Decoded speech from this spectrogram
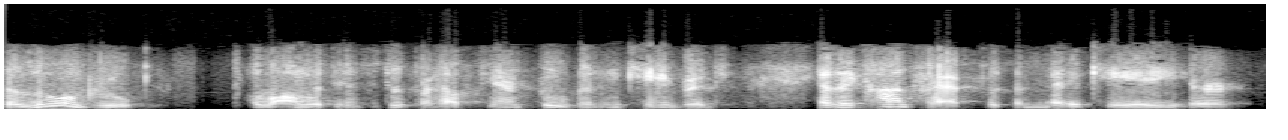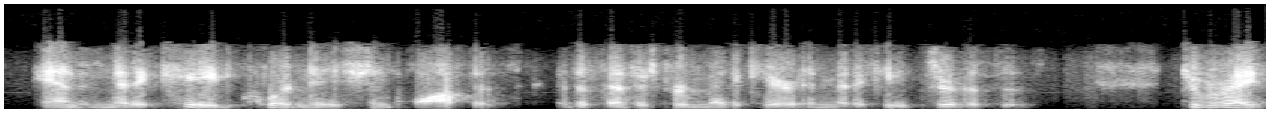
The Lewin Group, along with the Institute for Healthcare Improvement in Cambridge, has a contract with the Medicare and Medicaid Coordination Office at the Centers for Medicare and Medicaid Services to provide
